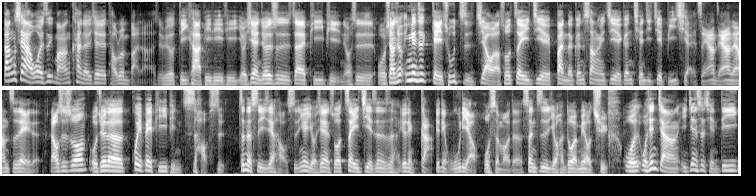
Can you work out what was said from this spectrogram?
当下我也是马上看了一些讨论版啊，就比如说 D 卡 PTT，有些人就是在批评，或是我相信应该是给出指教啦，说这一届办的跟上一届跟前几届比起来，怎样怎样怎样之类的。老实说，我觉得会被批评是好事。真的是一件好事，因为有些人说这一届真的是有点尬，有点无聊或什么的，甚至有很多人没有去。我我先讲一件件事情，第一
